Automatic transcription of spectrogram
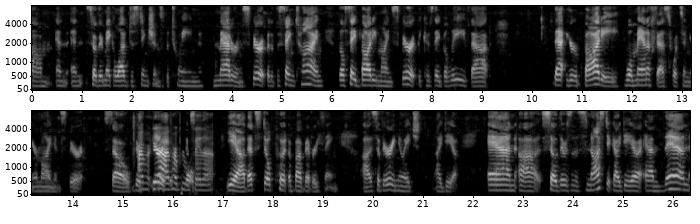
Um, and and so they make a lot of distinctions between matter and spirit, but at the same time, they'll say body, mind, spirit because they believe that that your body will manifest what's in your mind and spirit. So I've yeah, I've heard people say that. Yeah, that's still put above everything. Uh, it's a very new age idea. And uh, so there's this Gnostic idea, and then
